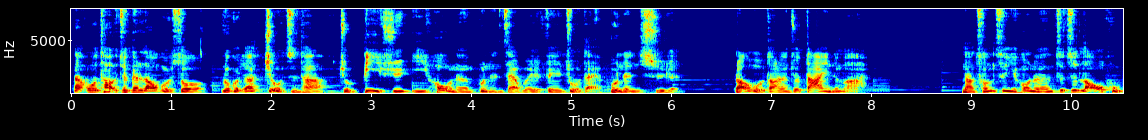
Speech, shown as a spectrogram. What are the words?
那吴涛就跟老虎说，如果要救治他，就必须以后呢不能再为非作歹，不能吃人。老虎当然就答应了嘛。那从此以后呢，这只老虎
